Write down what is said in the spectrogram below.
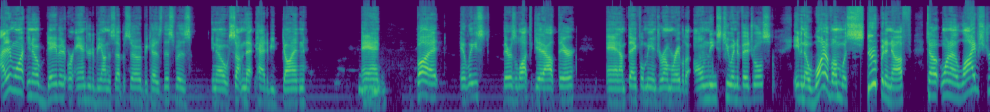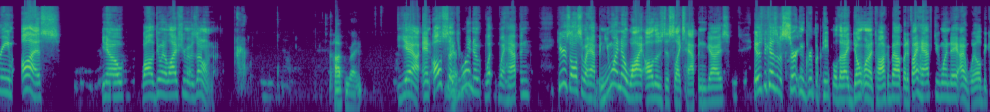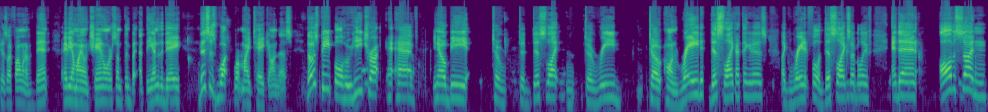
I didn't want you know David or Andrew to be on this episode because this was you know something that had to be done and but at least there's a lot to get out there. And i'm thankful me and jerome were able to own these two individuals even though one of them was stupid enough to want to live stream us you know while doing a live stream of his own. Copyright. yeah and also Yeah. you want to know what what happened? Here's also what happened. You want to know why all those dislikes happened guys it was because of a certain group of people that I don't want to talk about, but if I have to one day, I will because if I want to vent, maybe on my own channel or something. But at the end of the day, this is what what my take on this. Those people who he try have, you know, be to to dislike to read to on raid dislike, I think it is like raid it full of dislikes, I believe, and then all of a sudden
